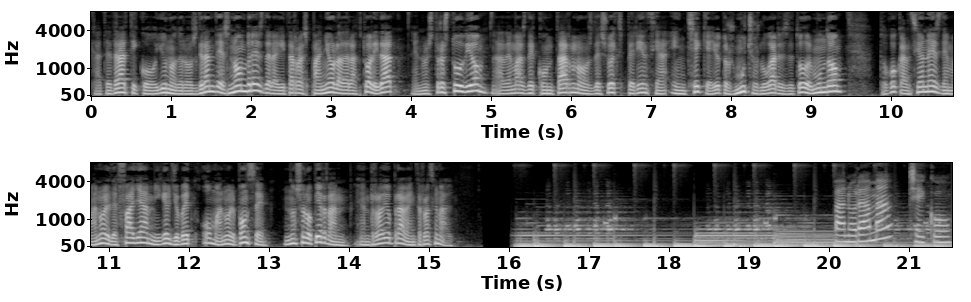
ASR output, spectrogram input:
Catedrático y uno de los grandes nombres de la guitarra española de la actualidad, en nuestro estudio, además de contarnos de su experiencia en Chequia y otros muchos lugares de todo el mundo, tocó canciones de Manuel de Falla, Miguel Llobet o Manuel Ponce. No se lo pierdan en Radio Praga Internacional. Panorama checo.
